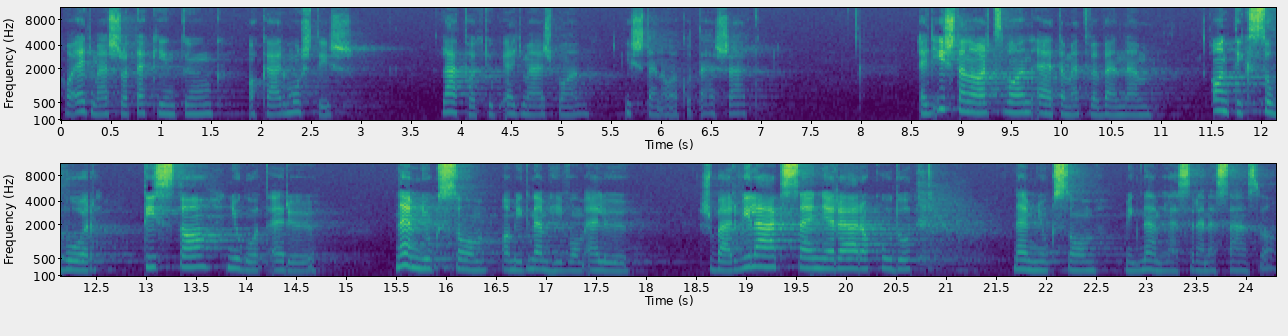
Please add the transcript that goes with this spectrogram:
ha egymásra tekintünk, akár most is, láthatjuk egymásban Isten alkotását. Egy Isten arc van eltemetve bennem, antik szobor, tiszta, nyugodt erő. Nem nyugszom, amíg nem hívom elő, s bár világ szennye rárakódott, nem nyugszom, míg nem lesz reneszánza.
